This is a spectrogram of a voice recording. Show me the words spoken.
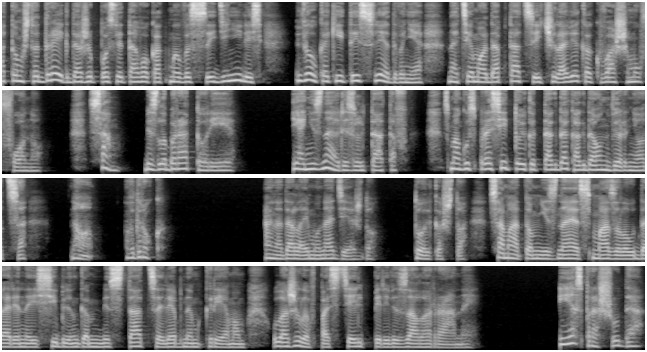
о том, что Дрейк даже после того, как мы воссоединились, вел какие-то исследования на тему адаптации человека к вашему фону. Сам, без лаборатории. Я не знаю результатов, Смогу спросить только тогда, когда он вернется. Но вдруг...» Она дала ему надежду. Только что, сама о том не зная, смазала ударенные сиблингом места целебным кремом, уложила в постель, перевязала раны. И я спрошу, да.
